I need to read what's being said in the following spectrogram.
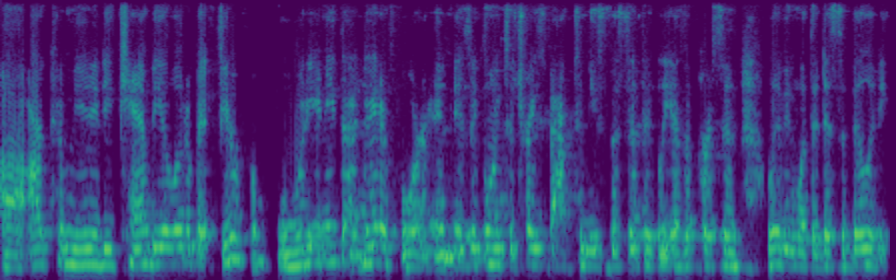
uh, our community can be a little bit fearful. Well what do you need that data for? And is it going to trace back to me specifically as a person living with a disability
